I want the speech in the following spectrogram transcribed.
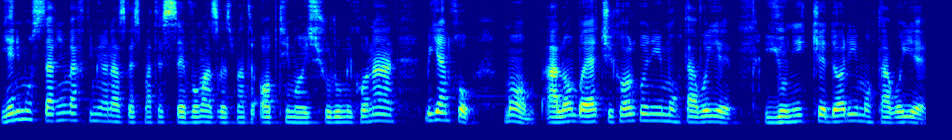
یعنی مستقیم وقتی میان از قسمت سوم از قسمت optimize شروع می‌کنن میگن خب ما الان باید چیکار کنیم؟ محتوای unique که داریم محتوای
